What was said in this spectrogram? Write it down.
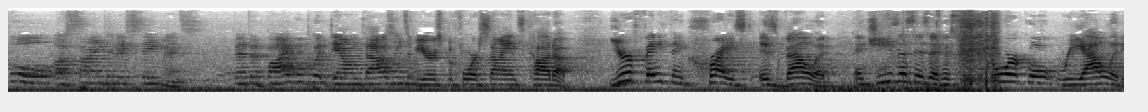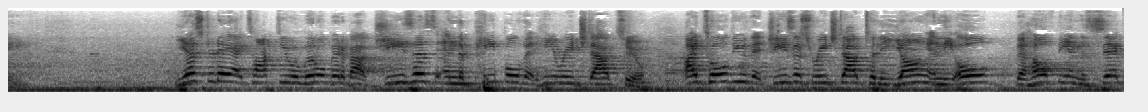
full of scientific statements that the Bible put down thousands of years before science caught up. Your faith in Christ is valid, and Jesus is a historical reality. Yesterday, I talked to you a little bit about Jesus and the people that he reached out to. I told you that Jesus reached out to the young and the old, the healthy and the sick,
